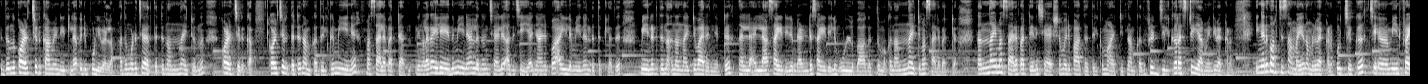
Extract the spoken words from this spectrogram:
ഇതൊന്ന് കുഴച്ചെടുക്കാൻ വേണ്ടിയിട്ടുള്ള ഒരു പുളിവെള്ളം. അതും കൂടെ ചേർത്തിട്ട് നന്നായിട്ടൊന്ന് കുഴച്ചെടുക്കുക കുഴച്ചെടുത്തിട്ട് നമുക്കതിലേക്ക് മീൻ മസാല പറ്റാം. നിങ്ങളുടെ കയ്യിൽ ഏത് മീനാണ് ഉള്ളതെന്ന് വെച്ചാൽ അത് ചെയ്യുക ഞാനിപ്പോൾ അയില മീനാണ് എടുത്തിട്ടുള്ളത്. മീനെടുത്ത് നന്നായിട്ട് വരഞ്ഞിട്ട് നല്ല എല്ലാ സൈഡിലും രണ്ട് സൈഡിലും ഉള്ളു ഭാഗത്തും ഒക്കെ നന്നായിട്ട് മസാല പറ്റുക. നന്നായി മസാല പറ്റിയതിന് ശേഷം ഒരു പാത്രത്തിലേക്ക് മാറ്റിയിട്ട് നമുക്കത് ഫ്രിഡ്ജിലേക്ക് റെസ്റ്റ് ചെയ്യാൻ വേണ്ടി വെക്കണം. ഇങ്ങനെ കുറച്ച് സമയം നമ്മൾ വെക്കണം. അപ്പോൾ ഉച്ചയ്ക്ക് മീൻ ഫ്രൈ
